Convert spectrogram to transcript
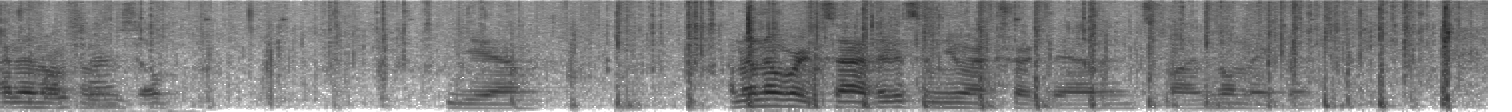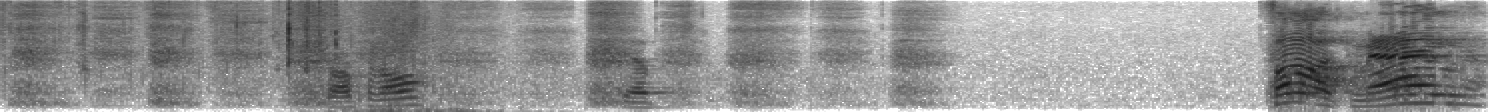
I don't know if it was up. Yeah. I don't know where it's at. I think it's a new extract they added. It's fine. They'll make it. Drop it all. Yep. Fuck, man!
